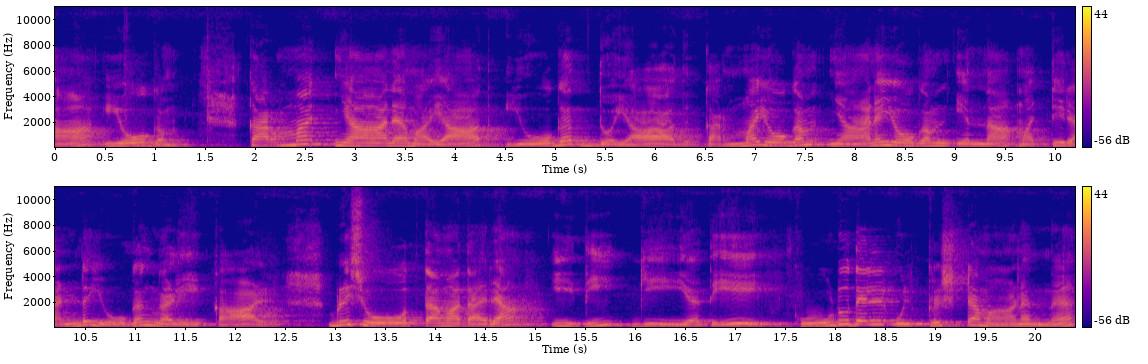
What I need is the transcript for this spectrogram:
ആ യോഗം കർമ്മജ്ഞാനമയാത് യോഗദ്വയാത്. കർമ്മയോഗം ജ്ഞാനയോഗം എന്ന മറ്റ് രണ്ട് യോഗങ്ങളേക്കാൾ വൃഷോത്തമതര ഇതി ഗീയതേ. കൂടുതൽ ഉത്കൃഷ്ടമാണെന്ന്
